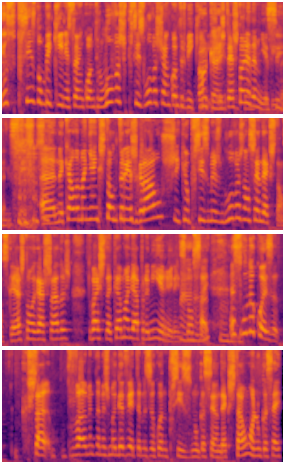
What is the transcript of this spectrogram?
Eu se preciso de um biquíni só encontro luvas, se preciso de luvas só encontro biquínis. Ok, Isto é a história ok. da minha vida. Sim, sim. Ah, naquela manhã em que estão 3 graus e que eu preciso mesmo de luvas, não sei onde é que estão. Se calhar estão agachadas debaixo da cama a olhar para mim e a rirem-se, não sei. A segunda coisa, que está provavelmente na mesma gaveta, mas eu quando preciso nunca sei onde é que estão, ou nunca sei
